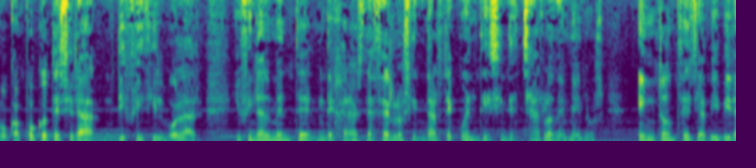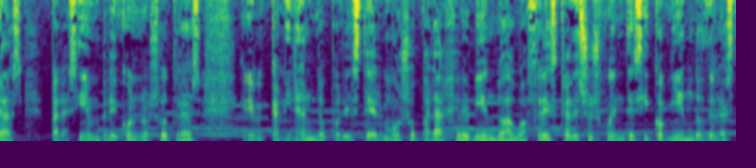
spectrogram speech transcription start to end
Poco a poco te será difícil volar y finalmente dejarás de hacerlo sin darte cuenta y sin echarlo de menos. Entonces ya vivirás para siempre con nosotras, eh, caminando por este hermoso paraje, bebiendo agua fresca de sus fuentes y comiendo de las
